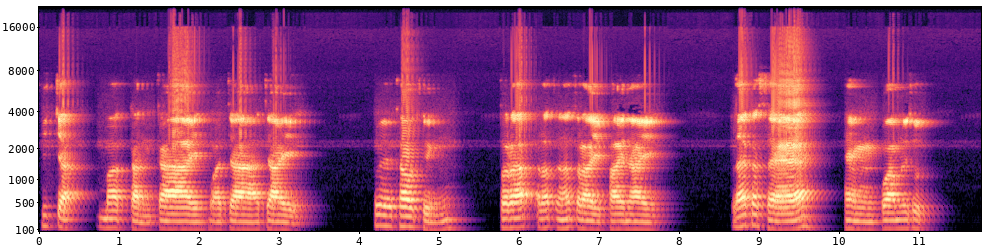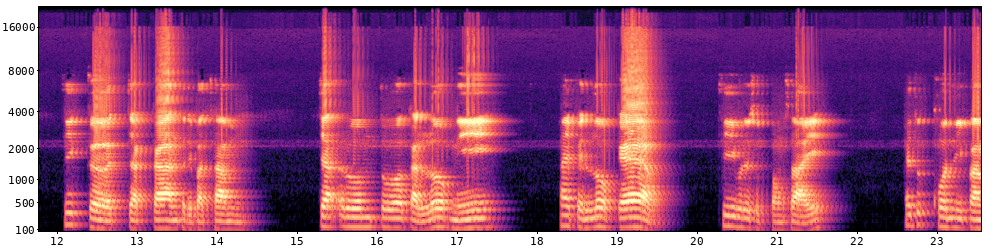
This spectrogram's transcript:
ที่จะมากลั่นกายวาจาใจ เพื่อเข้าถึงพระรัตนตรัยภายใน และกระแส แห่งความบริสุทธิ์ที่เกิดจากการปฏิบัติธรรม จะรวมตัวกันโลกนี้ ให้เป็นโลกแก้วที่บริสุทธิ์ผ่องใส ให้ทุกคนมีความ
